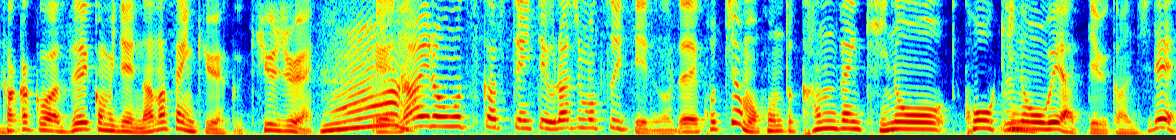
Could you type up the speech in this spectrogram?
価格は税込みで7990円、えーナイロンを使っていて裏地もついているのでこっちはもう本当完全機能高機能ウェアっていう感じで、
